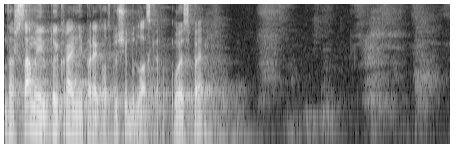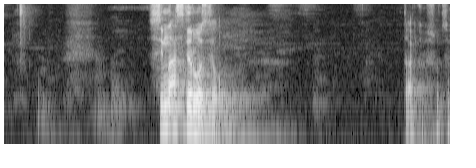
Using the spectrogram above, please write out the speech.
Наш самий той крайній переклад. Включи, будь ласка, ОСП. 17 розділ. Так, що це?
